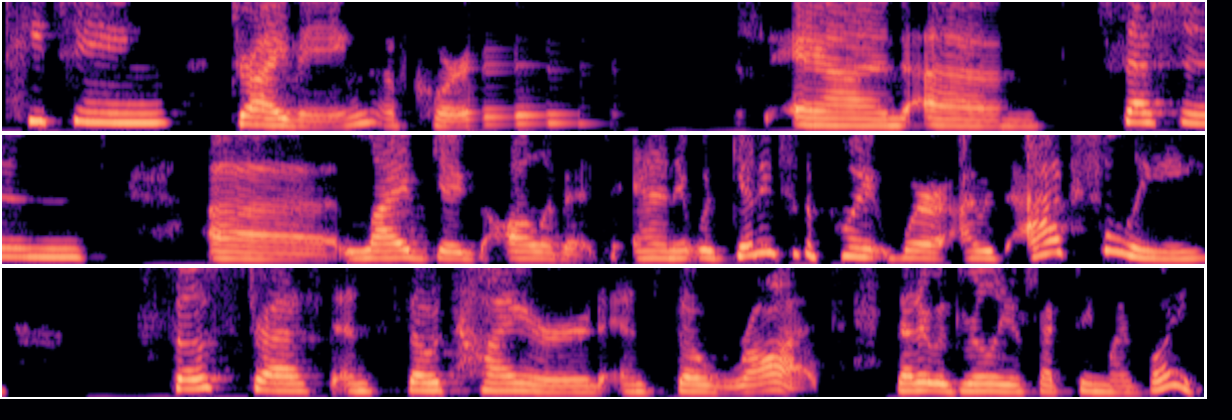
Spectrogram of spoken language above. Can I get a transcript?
teaching driving of course and um, sessions uh, live gigs all of it and it was getting to the point where i was actually so stressed and so tired and so wrought that it was really affecting my voice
